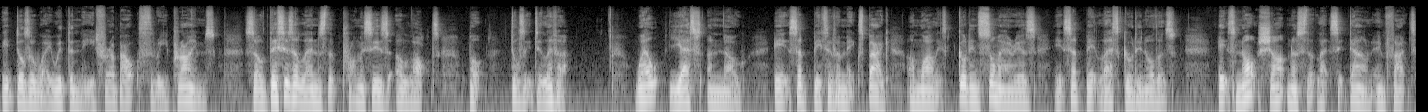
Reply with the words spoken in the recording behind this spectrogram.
It does away with the need for about 3 primes. So this is a lens that promises a lot, but does it deliver? Well, yes and no. It's a bit of a mixed bag, and while it's good in some areas, it's a bit less good in others. It's not sharpness that lets it down. In fact,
